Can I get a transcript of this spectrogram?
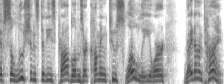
if solutions to these problems are coming too slowly or right on time.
